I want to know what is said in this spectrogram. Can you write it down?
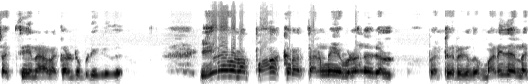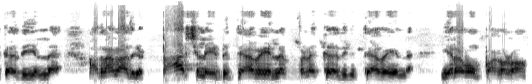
சக்தியினால கண்டுபிடிக்குது. இரவுல பார்க்கிற தன்மையை விலங்குகள் பெற்று இருக்குது மனிதனுக்கு அது இல்லை. அதனால அதுக்கு டார்ச் லைட்டு தேவையில்லை விளக்கு அதுக்கு தேவையில்லை. இரவும் பகலும்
